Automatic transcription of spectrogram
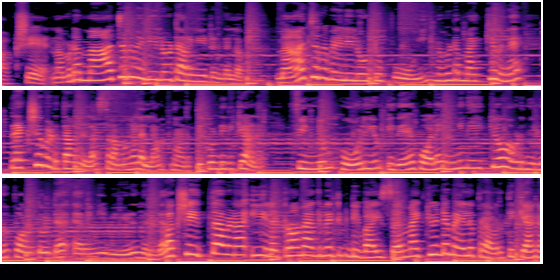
പക്ഷേ നമ്മുടെ മാറ്റർ വെളിയിലോട്ട് ഇറങ്ങിയിട്ടുണ്ടല്ലോ. മാറ്റർ വെളിയിലോട്ട് പോയി നമ്മുടെ മെക്യുവിനെ രക്ഷപ്പെടുത്താനുള്ള ശ്രമങ്ങളെല്ലാം നടത്തിക്കൊണ്ടിരിക്കുകയാണ് ഫിന്നും ഹോളിയും ഇതേപോലെ എങ്ങനെയൊക്കെയോ അവിടെ നിന്ന് പുറത്തോട്ട് ഇറങ്ങി വീഴുന്നുണ്ട്. പക്ഷെ ഇത്തവണ ഈ ഇലക്ട്രോ മാഗ്നറ്റിക് ഡിവൈസ് മെക്യുവിന്റെ മേൽ പ്രവർത്തിക്കാൻ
